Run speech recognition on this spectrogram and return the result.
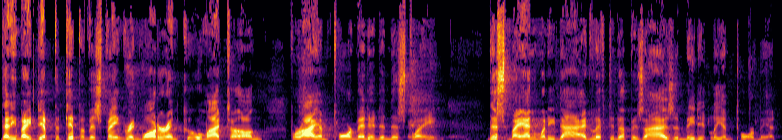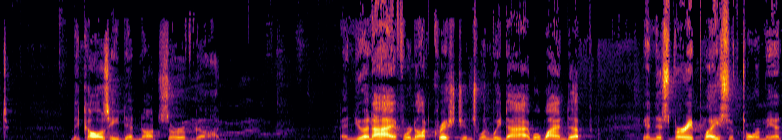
that he may dip the tip of his finger in water and cool my tongue, for I am tormented in this flame. This man, when he died, lifted up his eyes immediately in torment because he did not serve God. And you and I, if we're not Christians, when we die, will wind up in this very place of torment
